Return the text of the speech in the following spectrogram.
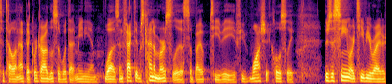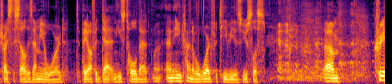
to tell an epic, regardless of what that medium was. In fact, it was kind of merciless about TV. If you watch it closely, there's a scene where a TV writer tries to sell his Emmy Award pay off a debt, and he's told that any kind of award for TV is useless. um, cre-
